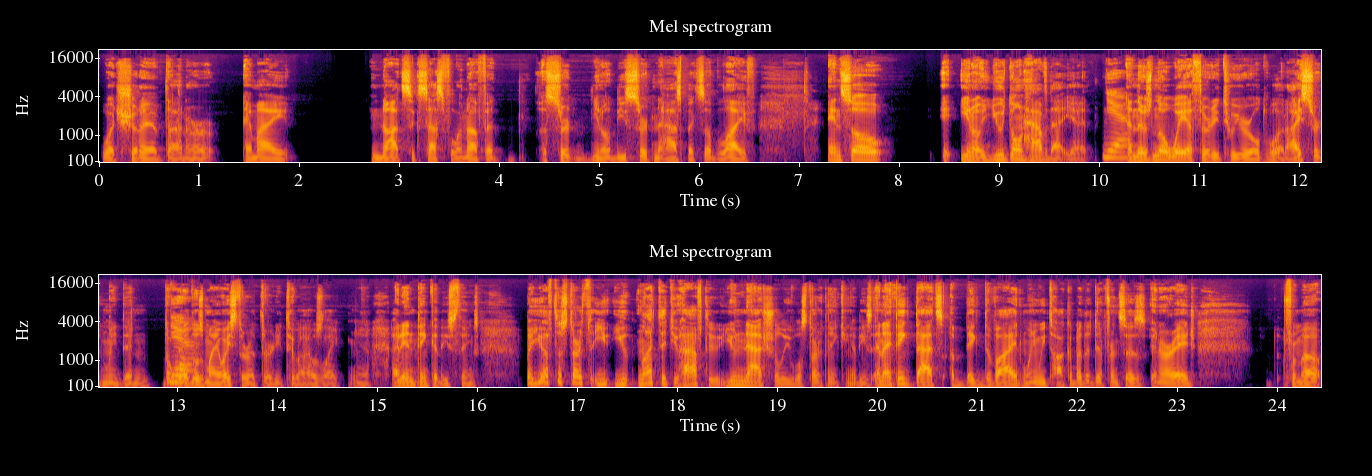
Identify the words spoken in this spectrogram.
what should I have done? Or am I not successful enough at a certain, you know, these certain aspects of life? And so, it, you know, you don't have that yet. yeah. And there's no way a 32 year old would. I certainly didn't. The world was my oyster at 32. I was like, you know, I didn't think of these things. But you have to start. Th- you, you not that you have to. You naturally will start thinking of these. And I think that's a big divide when we talk about the differences in our age. From a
